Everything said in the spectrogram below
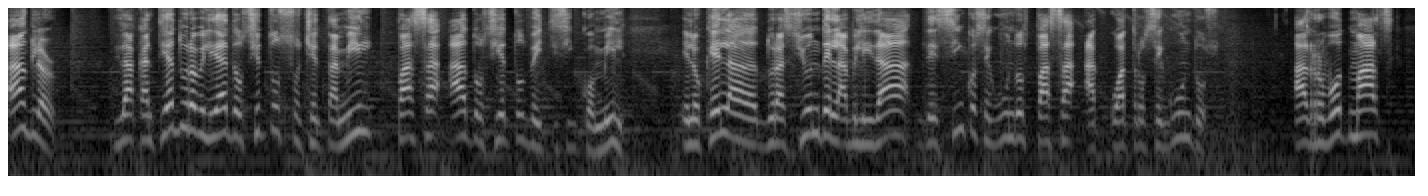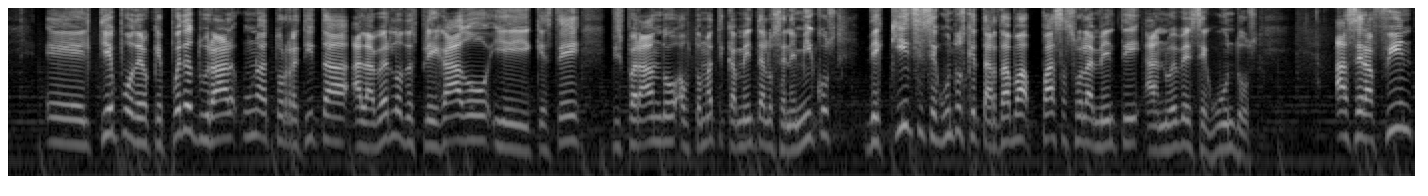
Angler, la cantidad de durabilidad de 280 mil pasa a 225 mil en lo que es la duración de la habilidad de 5 segundos pasa a 4 segundos. Al robot Mars, el tiempo de lo que puede durar una torretita al haberlo desplegado y que esté disparando automáticamente a los enemigos, de 15 segundos que tardaba pasa solamente a 9 segundos. A Serafín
